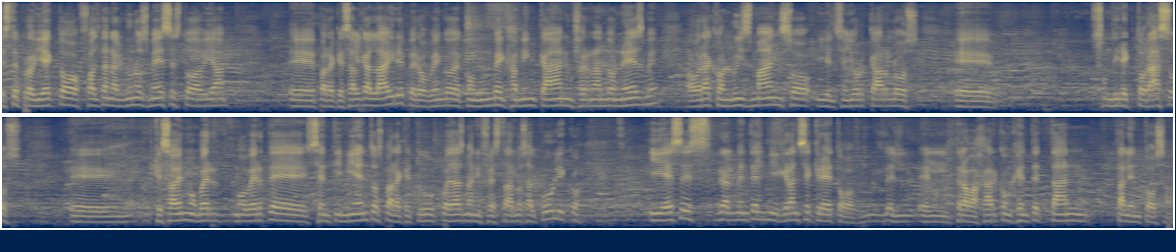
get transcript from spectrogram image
Este proyecto faltan algunos meses todavía eh, para que salga al aire, pero vengo con un Benjamín Kahn, un Fernando Nesme, ahora con Luis Manso y el señor Carlos. Eh, son directorazos eh, que saben mover, moverte sentimientos para que tú puedas manifestarlos al público. Y ese es realmente mi gran secreto, el, trabajar con gente tan talentosa.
